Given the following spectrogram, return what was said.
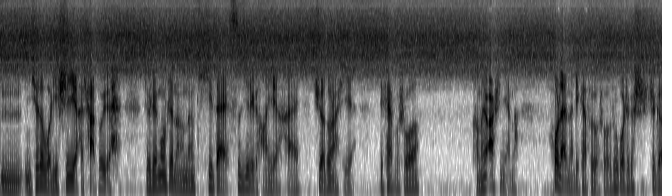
嗯，你觉得我离失业还差多远？就人工智能能替代司机这个行业还需要多长时间？李开复说，可能要二十年吧。后来呢，李开复又说，如果这个这个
